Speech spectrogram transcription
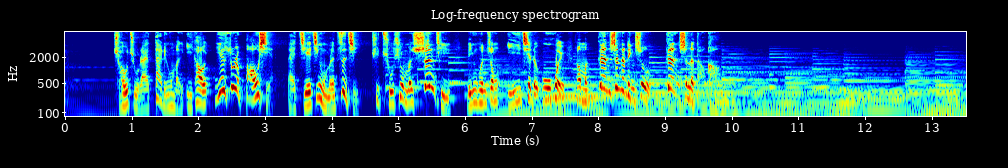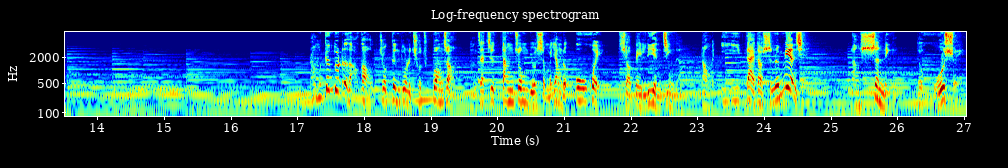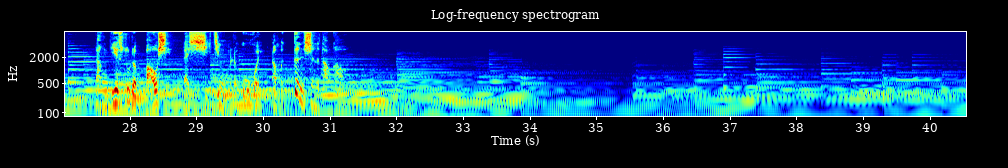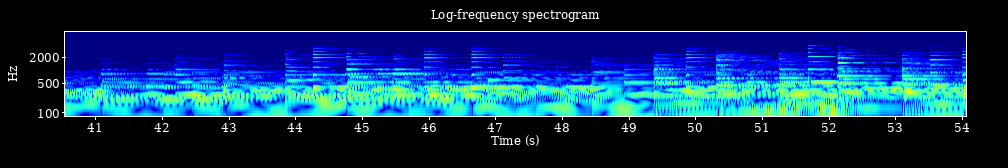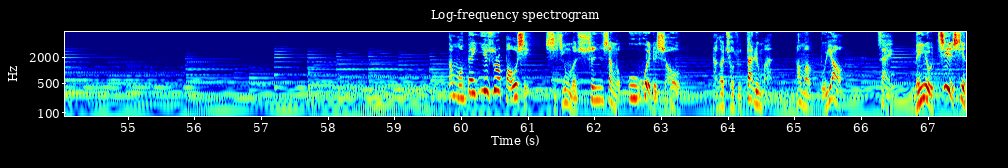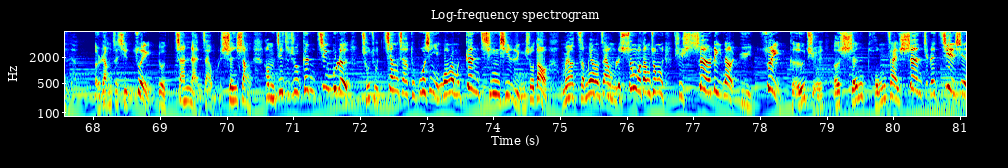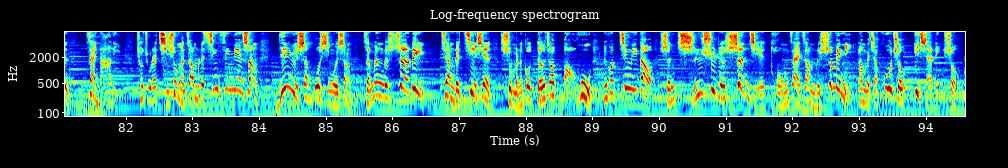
求主来带领我们，依靠耶稣的保险来洁净我们的自己，去除去我们身体灵魂中一切的污秽，让我们更深的领受，更深的祷告。让我们更多的祷告，就更多的求主光照我们在这当中有什么样的污秽需要被炼净的。让我们一一带到神的面前，让圣灵的活水，让耶稣的宝血来洗净我们的污秽，让我们更深的祷告。被耶稣的宝血洗净我们身上的污秽的时候，然后求主带领我们，让我们不要在没有界限的，而让这些罪又沾染在我们的身上。那我们接着就更进一步的求主降下突破性眼光，让我们更清晰的领受到我们要怎么样在我们的生活当中去设立那与罪隔绝而神同在圣洁的界限在哪里？求主来启示我们，在我们的心思念上、言语上或行为上，怎么样的设立这样的界限，使我们能够得着保护，能够经历到神持续的圣洁同在在我们的生命里。让我们一起呼求，一起来领受。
